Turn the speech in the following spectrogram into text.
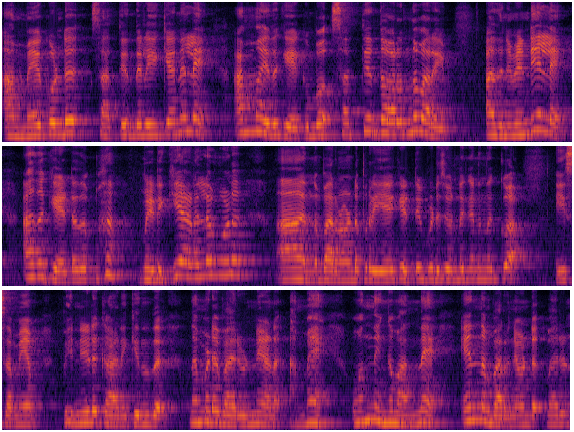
അമ്മയെ കൊണ്ട് സത്യം തെളിയിക്കാനല്ലേ അമ്മ ഇത് കേൾക്കുമ്പോൾ സത്യം തുറന്നു പറയും. അതിനു വേണ്ടിയല്ലേ? അത് കേട്ടതും. മിടിക്കുകയാണല്ലോ മോൾ. ആ എന്ന് പറഞ്ഞുകൊണ്ട് പ്രിയയെ കെട്ടിപ്പിടിച്ചുകൊണ്ട് ഇങ്ങനെ നിൽക്കുക ഈ സമയം പിന്നീട് കാണിക്കുന്നത് നമ്മുടെ വരുണിനെയാണ് അമ്മേ ഒന്നിങ്ങ് വന്നേ എന്നും പറഞ്ഞുകൊണ്ട് വരുൺ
